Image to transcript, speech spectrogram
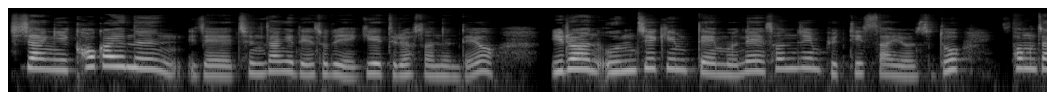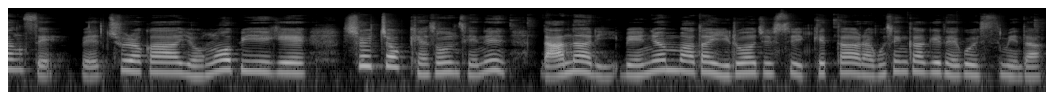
시장이 커가는 이제 증상에 대해서도 얘기해 드렸었는데요. 이러한 움직임 때문에 선진 뷰티 사이언스도 성장세, 매출과 영업이익의 실적 개선세는 나날이 매년마다 이루어질 수 있겠다라고 생각이 되고 있습니다.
